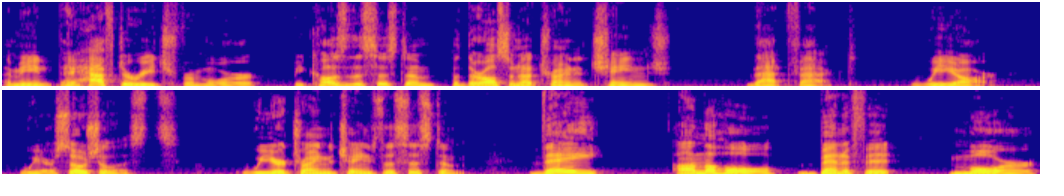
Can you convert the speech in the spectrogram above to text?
I mean, they have to reach for more because of the system, but they're also not trying to change that fact. We are. We are socialists. We are trying to change the system. They, on the whole, benefit more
